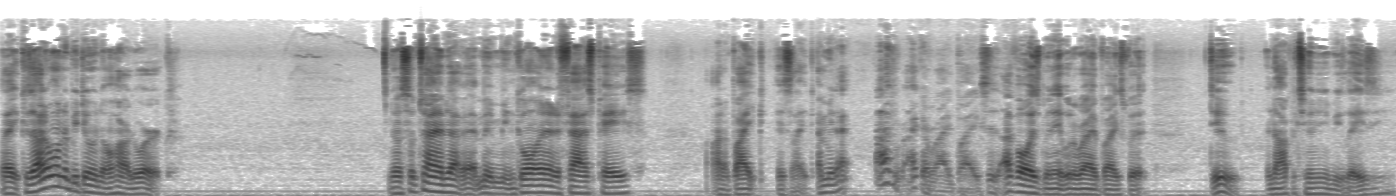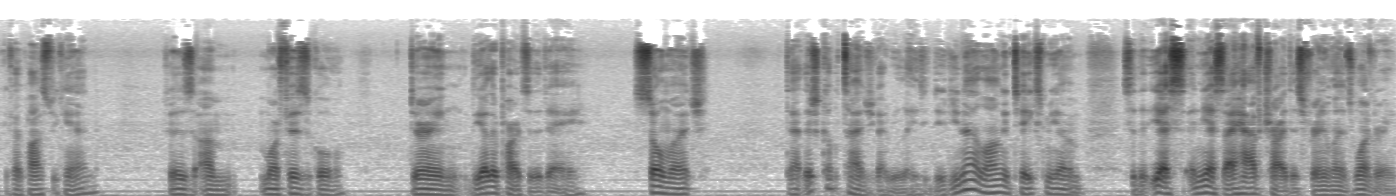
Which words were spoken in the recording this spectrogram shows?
Like, cause I don't want to be doing no hard work. You know, sometimes I, I mean, going at a fast pace on a bike is like, I mean, I, I, I can ride bikes. I've always been able to ride bikes, but dude, an opportunity to be lazy if I possibly can, because I'm more physical during the other parts of the day, so much that there's a couple times you gotta be lazy, dude. You know how long it takes me um so that yes, and yes, I have tried this for anyone that's wondering.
